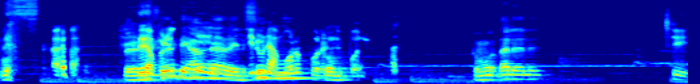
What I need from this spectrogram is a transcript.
pero la gente habla del Tiene un amor por el, por ¿Cómo? Dale, dale. Sí,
